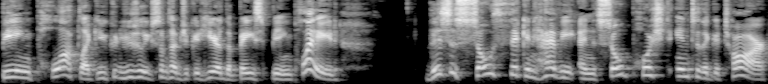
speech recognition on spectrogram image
being plucked. Like you could usually, sometimes you could hear the bass being played. This is so thick and heavy, and it's so pushed into the guitar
